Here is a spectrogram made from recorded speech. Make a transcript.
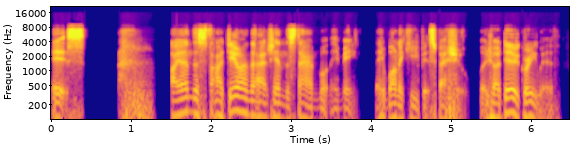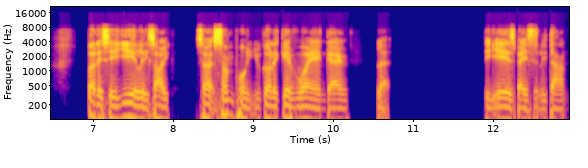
It's I understand. I do actually understand what they mean. They want to keep it special, which I do agree with. But it's a yearly cycle, so at some point you've got to give way and go. Look, the year's basically done.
